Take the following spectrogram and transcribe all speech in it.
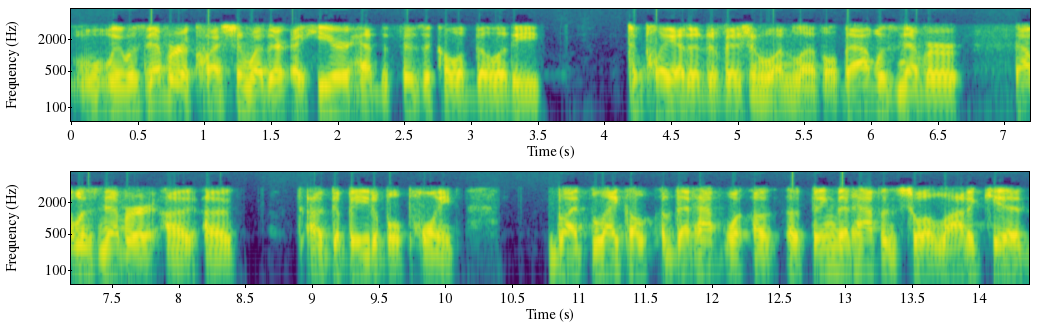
it was never a question whether Aher had the physical ability to play at a Division One level. That was never that was never a, a, a debatable point. But like a, that hap- a, a thing that happens to a lot of kids,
